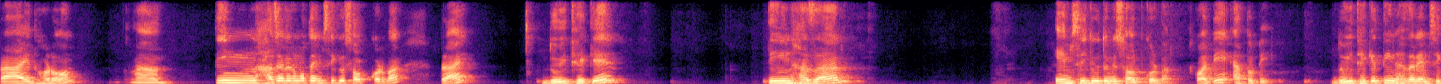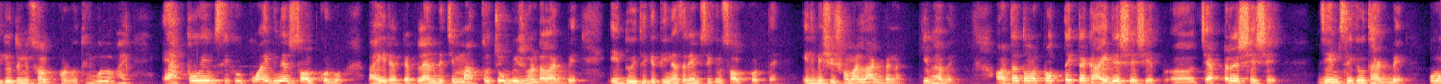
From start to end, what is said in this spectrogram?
প্রায় ধরো তিন হাজারের মতো এমসিকিউ সলভ করবা। প্রায় দুই থেকে তিন হাজার এমসিকিউ তুমি সলভ করবা। কয়টি? এতটি। দুই থেকে তিন হাজার এমসিকিউ তুমি সলভ করব। তুমি বলব ভাই এত এমসিকিউ কয় দিনের সলভ করব? ভাই, এটা একটা প্ল্যান দিচ্ছি, মাত্র চব্বিশ ঘণ্টা লাগবে এই দুই থেকে তিন হাজার এমসিকিউ সলভ করতে। এর বেশি সময় লাগবে না। কীভাবে? অর্থাৎ তোমার প্রত্যেকটা গাইডের শেষে চ্যাপ্টারের শেষে যে এমসিকিউ থাকবে, কোনো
